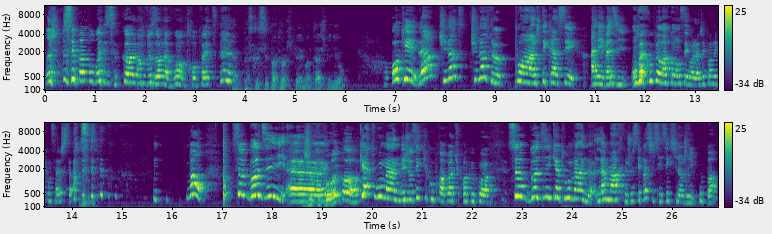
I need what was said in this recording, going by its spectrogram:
Je sais pas pourquoi il se colle en faisant la voix en trompette. Parce que c'est pas toi qui fais les montages vidéo. Ok, là, tu notes, tu notes le point, je t'ai cassé. Allez, vas-y, on va couper, on va recommencer. Voilà, j'ai pas envie comme ça, je sors. bon, ce body. euh, Je comprends pas. hein. Catwoman, mais je sais que tu couperas pas, tu crois que quoi? Ce body Catwoman, la marque, je sais pas si c'est sexy lingerie ou pas.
